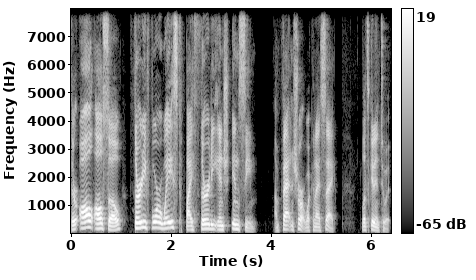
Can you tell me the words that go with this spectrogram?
They're all also 34 waist by 30 inch inseam. I'm fat and short, what can I say? Let's get into it.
